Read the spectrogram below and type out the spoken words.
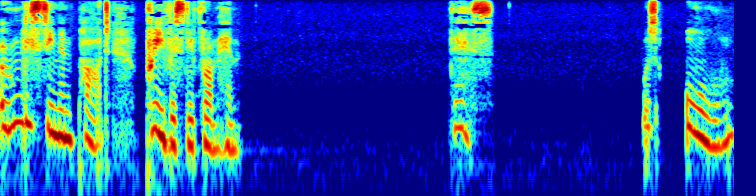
only seen in part previously from him. This was all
